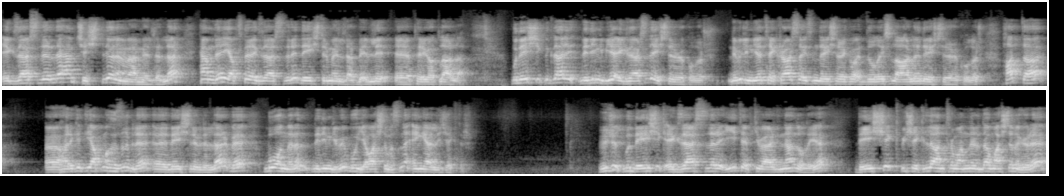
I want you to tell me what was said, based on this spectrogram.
egzersizlerinde hem çeşitli önem vermelidirler hem de yaptıkları egzersizleri değiştirmeliler belli e, periyotlarla. Bu değişiklikler dediğim gibi ya egzersiz değiştirerek olur. Ne bileyim ya tekrar sayısını değiştirerek dolayısıyla ağırlığı değiştirerek olur. Hatta e, hareketi yapma hızını bile e, değiştirebilirler ve bu onların dediğim gibi bu yavaşlamasını engelleyecektir. Vücut bu değişik egzersizlere iyi tepki verdiğinden dolayı değişik bir şekilde antrenmanlarını da amaçlarına göre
